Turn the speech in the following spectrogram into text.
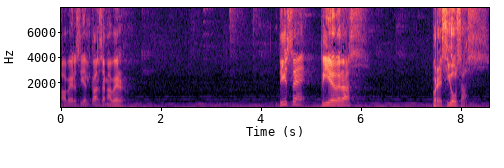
A ver si alcanzan a ver. Dice piedras preciosas.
